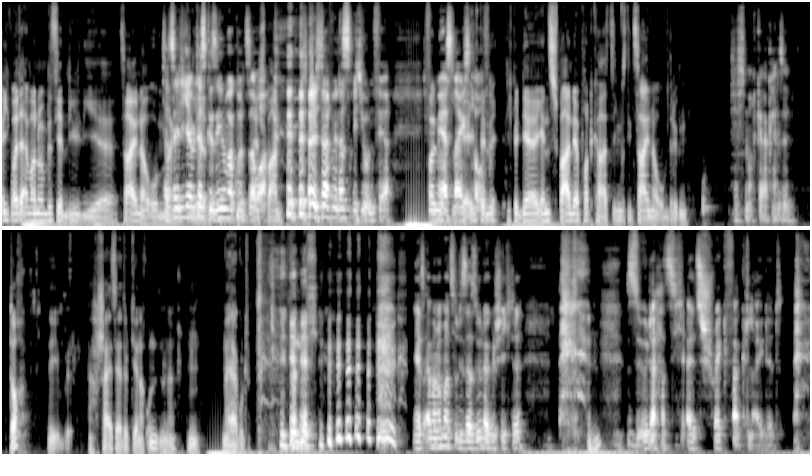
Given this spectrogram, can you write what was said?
ich wollte einfach nur ein bisschen die, die äh, Zahlen nach oben. Tatsächlich habe ich das gesehen und war kurz sauer. ich dachte mir, das ist richtig unfair. Ich wollte mir erst Likes ja, ich kaufen. Bin, ich bin der Jens Spahn der Podcast. Ich muss die Zahlen nach oben drücken. Das macht gar keinen Sinn. Doch? Ach scheiße, er drückt ja nach unten, ne? Hm. Naja, gut. Dann nicht. Jetzt einmal nochmal zu dieser Söder-Geschichte. Mhm. Söder hat sich als Shrek verkleidet.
